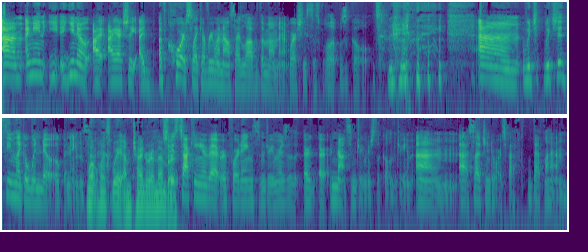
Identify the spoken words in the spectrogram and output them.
Um, I mean, you, you know, I, I actually, I of course, like everyone else, I love the moment where she says, "Well, it was gold," um, which which did seem like a window opening. What was? Wait, I'm trying to remember. She was talking about reporting some dreamers, the, or, or not some dreamers of the Golden Dream, um, uh, slouching towards Beth, Bethlehem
